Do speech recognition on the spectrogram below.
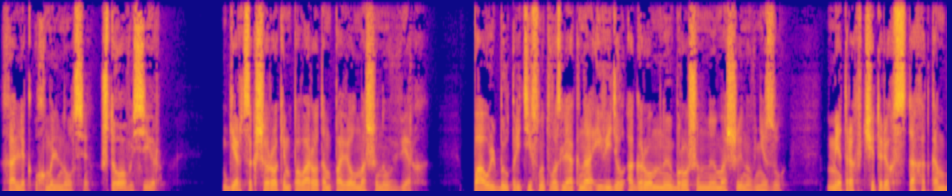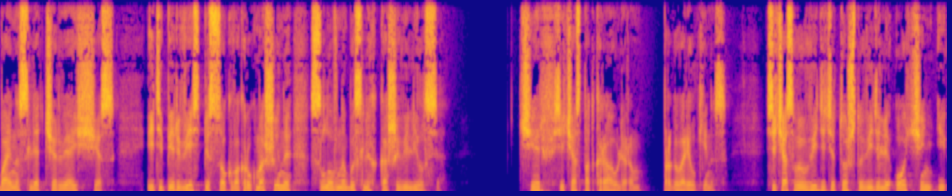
Халлик ухмыльнулся. «Что вы, сир?» Герцог широким поворотом повел машину вверх. Пауль был притиснут возле окна и видел огромную брошенную машину внизу. Метрах в четырехстах от комбайна след червя исчез, и теперь весь песок вокруг машины словно бы слегка шевелился. «Червь сейчас под краулером», — проговорил Кинес. «Сейчас вы увидите то, что видели очень и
